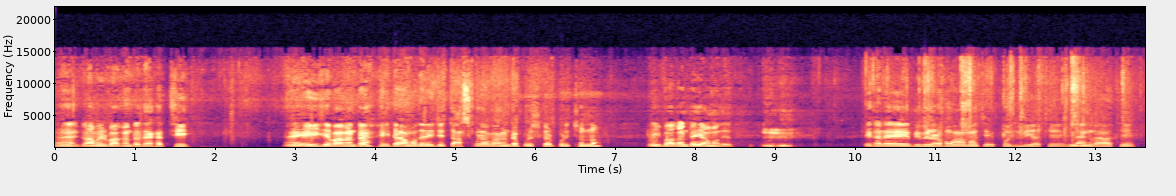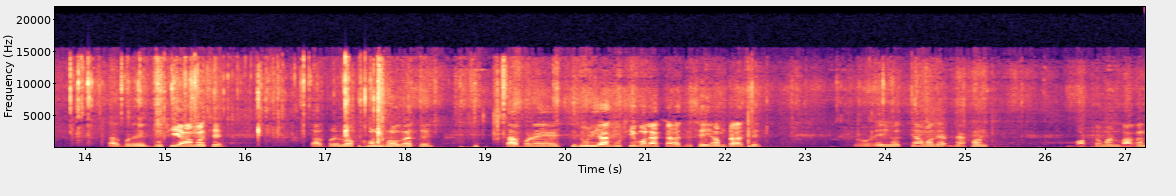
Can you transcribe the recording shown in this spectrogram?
হ্যাঁ গ্রামের বাগানটা দেখাচ্ছি। হ্যাঁ এই যে বাগানটা এটা আমাদের এই যে চাষ করা বাগানটা পরিষ্কার, পরিচ্ছন্ন, এই বাগানটাই আমাদের। এখানে বিভিন্ন রকম আম আছে, ফজলি আছে, ল্যাংড়া আছে, তারপরে গুঠি আম আছে, তারপরে লক্ষণ ভোগ আছে, তারপরে দুরিয়া গুঠি বলে একটা আছে, সেই আমটা আছে। তো এই হচ্ছে আমাদের এখন বর্তমান বাগান।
